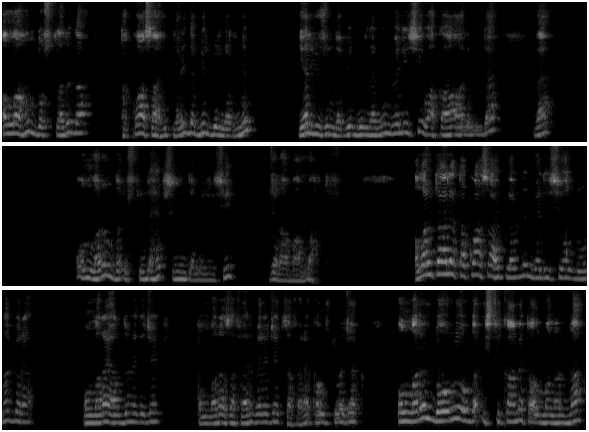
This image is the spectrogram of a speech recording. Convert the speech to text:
Allah'ın dostları da takva sahipleri de birbirlerinin yeryüzünde birbirlerinin velisi vaka aleminde ve onların da üstünde hepsinin de velisi Cenab-ı Allah'tır. Allahü Teala takva sahiplerinin velisi olduğuna göre onlara yardım edecek, onlara zafer verecek, zafere kavuşturacak, onların doğru yolda istikamet almalarına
